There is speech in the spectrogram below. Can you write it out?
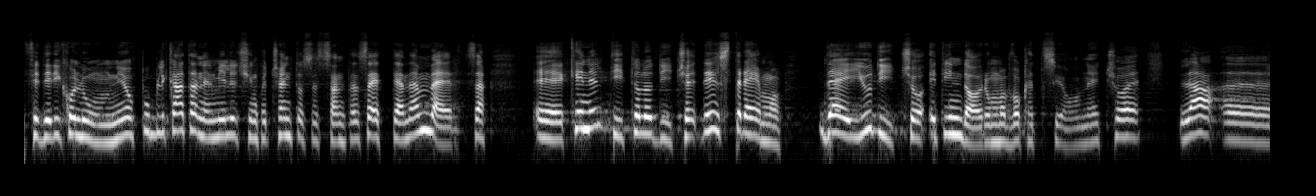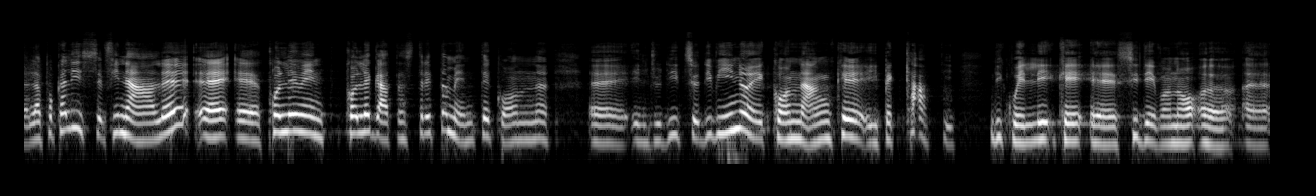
Federico Lumnio, pubblicata nel 1567 ad Anversa, eh, che nel titolo dice De estremo Dei Judicio et Indorum Vocazione, cioè la, eh, l'Apocalisse finale è, è collegata strettamente con eh, il giudizio divino e con anche i peccati di quelli che eh, si devono eh, eh,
